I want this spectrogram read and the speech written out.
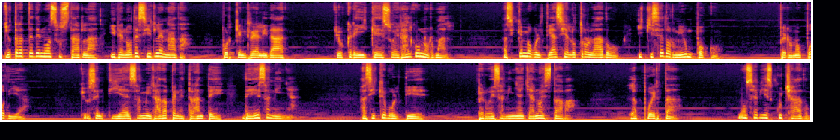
Yo traté de no asustarla y de no decirle nada, porque en realidad yo creí que eso era algo normal. Así que me volteé hacia el otro lado y quise dormir un poco, pero no podía. Yo sentía esa mirada penetrante de esa niña. Así que volteé, pero esa niña ya no estaba. La puerta no se había escuchado,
